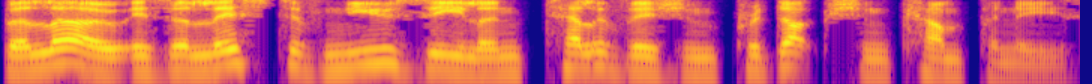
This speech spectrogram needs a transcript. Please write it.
Below is a list of New Zealand television production companies.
